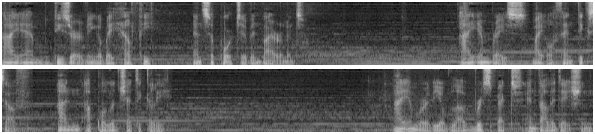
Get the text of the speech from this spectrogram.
I am deserving of a healthy and supportive environment. I embrace my authentic self unapologetically. I am worthy of love, respect, and validation.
